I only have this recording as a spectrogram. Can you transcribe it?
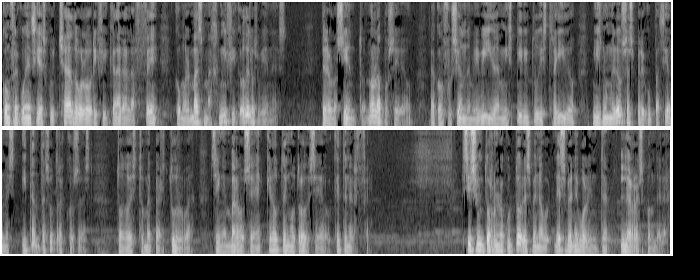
con frecuencia he escuchado glorificar a la fe como el más magnífico de los bienes, pero lo siento, no la poseo, la confusión de mi vida, mi espíritu distraído, mis numerosas preocupaciones y tantas otras cosas, todo esto me perturba. Sin embargo, sé que no tengo otro deseo que tener fe. Si su interlocutor es, benevolente, le responderá.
